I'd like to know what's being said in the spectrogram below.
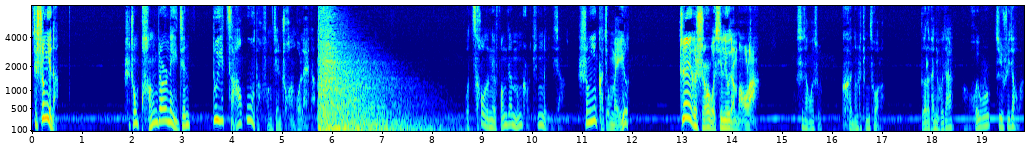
这声音呢？是从旁边那间堆杂物的房间传过来的。我凑到那房间门口听了一下，声音可就没了。这个时候我心里有点毛了，心想我就可能是听错了，得了，赶紧回家回屋继续睡觉吧。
